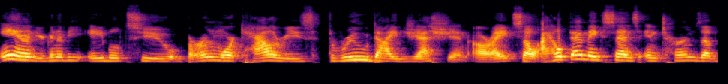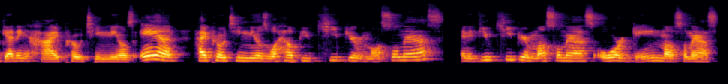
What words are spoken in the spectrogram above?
and you're going to be able to burn more calories through digestion. All right. So I hope that makes sense in terms of getting high protein meals. And high protein meals will help you keep your muscle mass and if you keep your muscle mass or gain muscle mass,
